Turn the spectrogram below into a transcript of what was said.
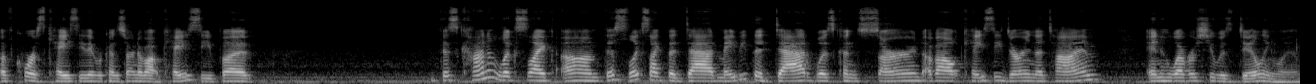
of course, Casey. They were concerned about Casey, but this kind of looks like um this looks like the dad maybe the dad was concerned about casey during the time and whoever she was dealing with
